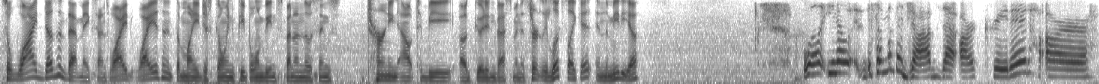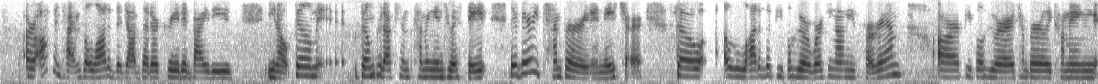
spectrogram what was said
so why doesn't that make sense? Why why isn't the money just going to people and being spent on those things, turning out to be a good investment? It certainly looks like it in the media. Well, you know, some of the jobs that are created are are oftentimes a lot of the jobs that are created by these, you know, film film productions coming into a state, they're very temporary in nature. So a lot of the people who are working on these programs are people who are temporarily coming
